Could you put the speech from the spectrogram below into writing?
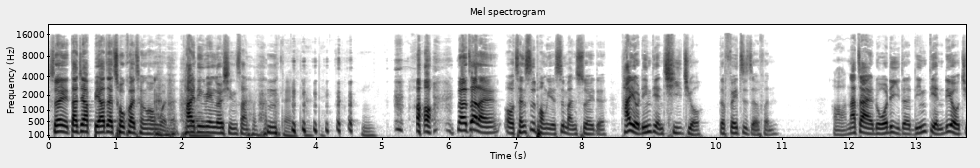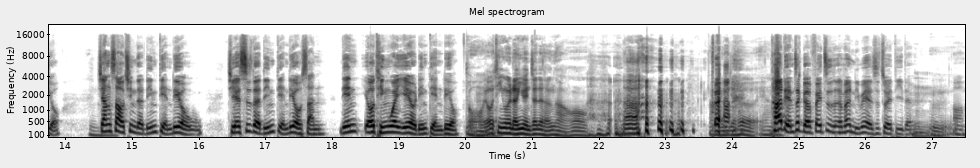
所以大家不要再抽快陈宏文了，他一定面恶心善。对对对，嗯，好，那再来哦，陈世鹏也是蛮衰的，他有零点七九的非自责分。啊，那在罗莉的零点六九，嗯江少庆的零点六五，杰斯的零点六三，连尤廷威也有零点六。哦，尤廷威人缘真的很好哦，啊，对 啊他连这个非自责分里面也是最低的。嗯，嗯啊，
